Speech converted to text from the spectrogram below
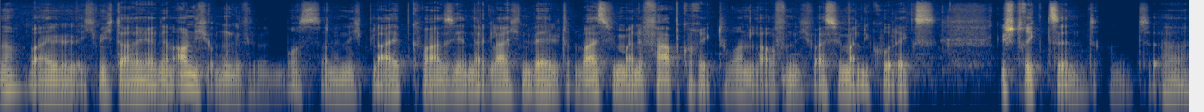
ne? weil ich mich da ja dann auch nicht umgewöhnen muss, sondern ich bleib quasi in der gleichen Welt und weiß, wie meine Farbkorrekturen laufen, ich weiß, wie meine Codecs gestrickt sind und äh,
